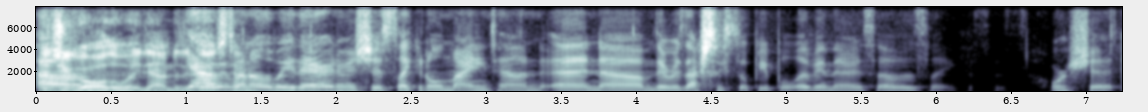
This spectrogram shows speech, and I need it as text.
Did you go all the way down to the Um, yeah, ghost we town? went all the way there, and it was just like an old mining town, and um, there was actually still people living there. So I was like, "This is horseshit."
